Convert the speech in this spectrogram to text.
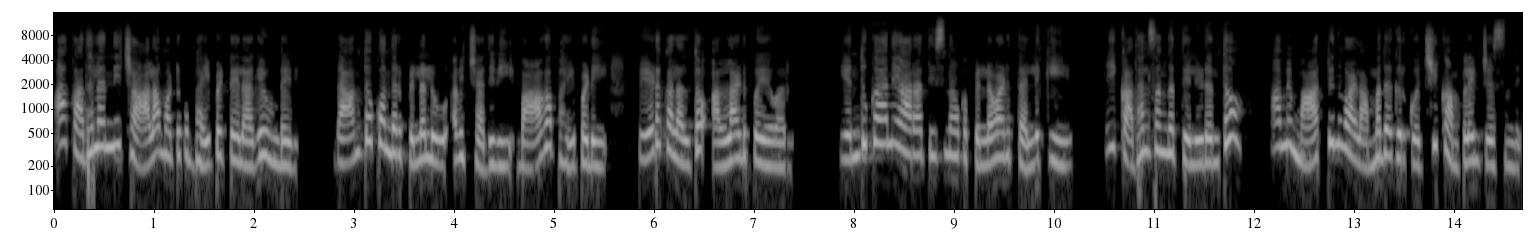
ఆ కథలన్నీ చాలా మటుకు భయపెట్టేలాగే ఉండేవి. దాంతో కొందరు పిల్లలు అవి చదివి బాగా భయపడి పీడకలలతో అల్లాడిపోయేవారు. ఎందుకని ఆరా తీసిన ఒక పిల్లవాడి తల్లికి ఈ కథల సంగతి తెలియడంతో ఆమె మార్టిన్ వాళ్ళ అమ్మ దగ్గరకు వచ్చి కంప్లైంట్ చేసింది.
